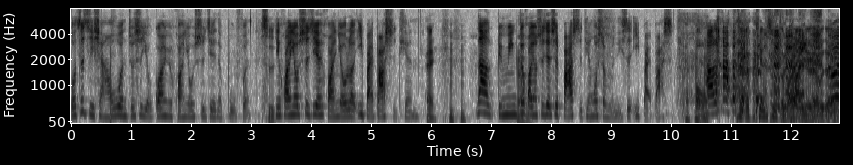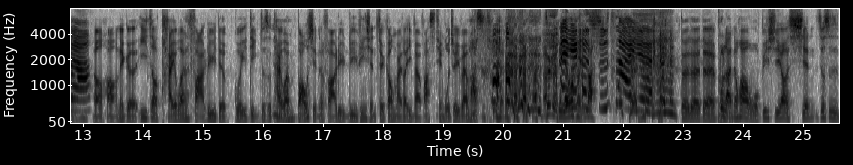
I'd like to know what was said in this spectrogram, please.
我自己想要问，就是有关于环游世界的部分。是你环游世界环游了一百八十天，哎，那明明就环游世界是八十天，为什么你是一百八十天？好啦，这个天数怎么来的？对不对？对啊。哦，好，那个依照台湾法律的规定，就是台湾保险的法律，旅平险最高买到一百八十天，我就一百八十天。这个理由很实在耶。对对对，不然的话，我必须要先就是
